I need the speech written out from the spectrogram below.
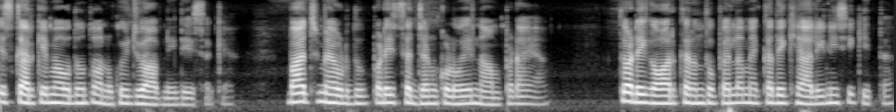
ਇਸ ਕਰਕੇ ਮੈਂ ਉਦੋਂ ਤੁਹਾਨੂੰ ਕੋਈ ਜਵਾਬ ਨਹੀਂ ਦੇ ਸਕਿਆ। ਬਾਅਦ 'ਚ ਮੈਂ ਉਰਦੂ ਪੜ੍ਹੇ, ਸੱਜਣ ਕੋਲੋਂ ਇਹ ਨਾਮ ਪੜਾਇਆ ਤੁਹਾਡੇ ਗੌਰ ਕਰਨ ਤੋਂ ਪਹਿਲਾਂ ਮੈਂ ਕਦੇ ਖਿਆਲ ਹੀ ਨਹੀਂ ਸੀ ਕੀਤਾ।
